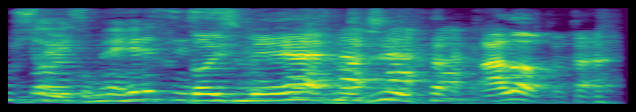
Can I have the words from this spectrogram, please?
Não sei Dois como- meses. Dois meses, imagina. Alô, cara.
